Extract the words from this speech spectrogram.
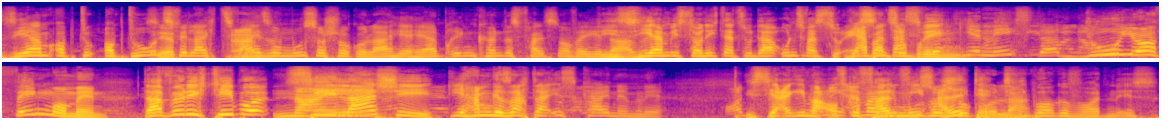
Siam, ob du, ob du uns Siam- vielleicht zwei Ah. so Mousse au Chocolat hierher bringen könntest, falls noch welche Die da sind? Siam ist doch nicht dazu da, uns was zu essen Ja, aber zu das bringen. ihr nächster Do Your Thing-Moment. Da würde ich Tibor. Silashi. Die haben gesagt, da ist keine mehr. Oh, Ist dir eigentlich mal aufgefallen, wie alt der. Tibor geworden ist?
